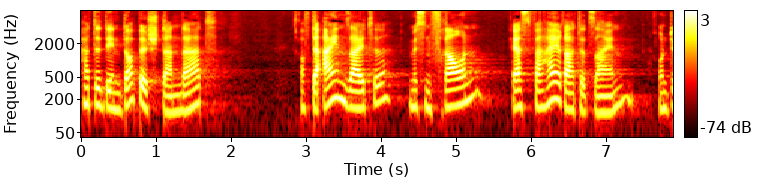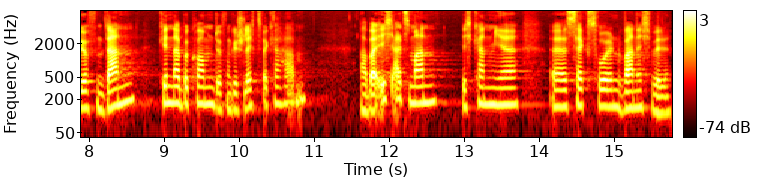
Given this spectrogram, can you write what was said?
hatte den Doppelstandard. Auf der einen Seite müssen Frauen erst verheiratet sein und dürfen dann Kinder bekommen, dürfen Geschlechtsverkehr haben. Aber ich als Mann, ich kann mir äh, Sex holen, wann ich will.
